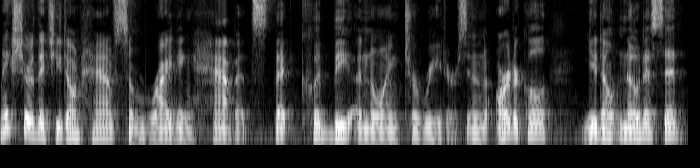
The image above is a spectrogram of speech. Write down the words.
make sure that you don't have some writing habits that could be annoying to readers. In an article, you don't notice it,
